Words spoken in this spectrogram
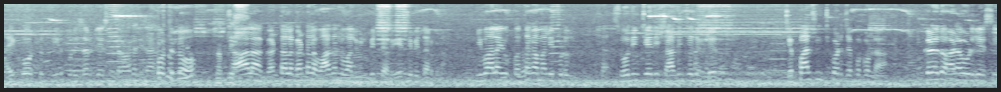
హైకోర్టు తీర్పు రిజర్వ్ చేసిన తర్వాత హైకోర్టులో చాలా గంటల గంటల వాదనలు వాళ్ళు వినిపించారు ఏసీబీ తరఫున ఇవాళ ఇవి కొత్తగా మళ్ళీ ఇప్పుడు శోధించేది సాధించేది లేదు. చెప్పాల్సింది కూడా చెప్పకుండా ఇక్కడేదో హడావుడి చేసి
